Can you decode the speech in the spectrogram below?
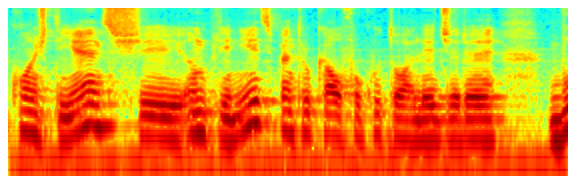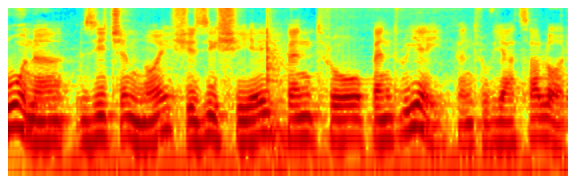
conștienți și împliniți pentru că au făcut o alegere bună, zicem noi, și zic și ei, pentru, pentru ei, pentru viața lor.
